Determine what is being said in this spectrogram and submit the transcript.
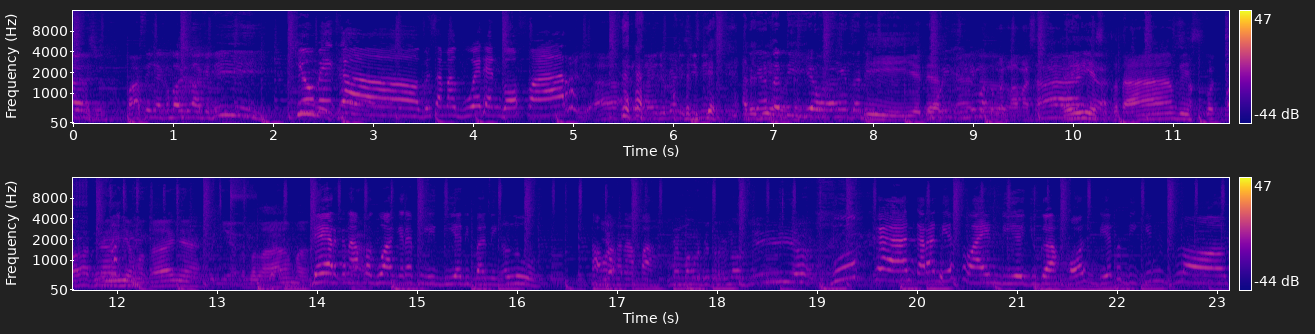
Cubers, pastinya kembali lagi di. Cubicle bersama gue dan Gofar. Ya, ada saya juga di sini. Ada Ternyata dia. dia orangnya tadi. Iya, Dan. Oh, ini mah teman lama saya. Eh, iya, sekut habis. Sekut banget ya. Iya, makanya. Teman lama. Der, kenapa gue akhirnya pilih dia dibanding elu? Tahu Ya, kenapa? Memang lebih terkenal dia. Bukan, karena dia selain dia juga host, dia tuh bikin vlog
